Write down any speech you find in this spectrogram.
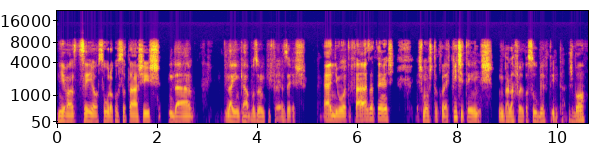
nyilván célja a szórakoztatás is, de leginkább az önkifejezés. Ennyi volt a felvezetés, és most akkor egy kicsit én is belefolyok a szubjektivitásba.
